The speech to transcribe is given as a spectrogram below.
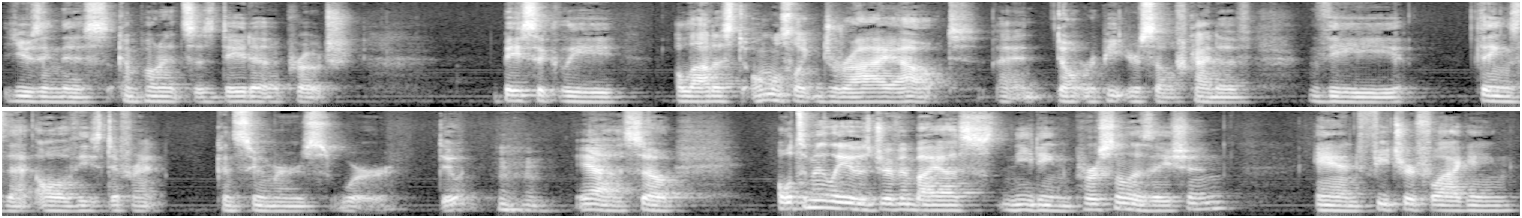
using this components as data approach basically allowed us to almost like dry out and don't repeat yourself kind of the things that all of these different consumers were doing. Mm-hmm. Yeah, so ultimately it was driven by us needing personalization and feature flagging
